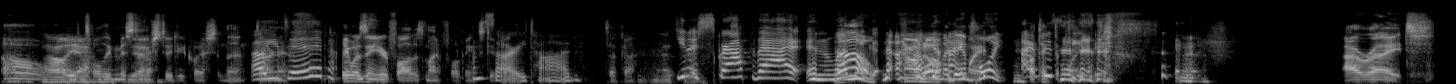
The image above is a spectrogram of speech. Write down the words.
Oh, Oh, I yeah. totally Yeah. misunderstood your question then. Oh, Darn you it. did? It wasn't your fault. It was my fault being I'm stupid. sorry, Todd. It's okay. That's You know, right. scrap that and let No. me go. No, I no. my damn Point. point. I'm I'll take just the point. teasing. All right.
